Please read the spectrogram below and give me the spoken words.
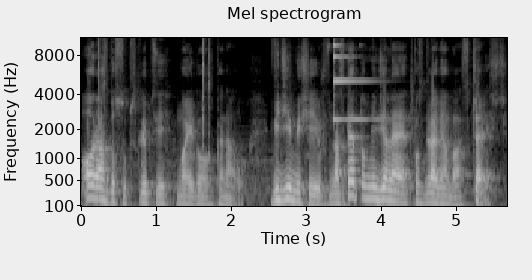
oraz do subskrypcji mojego kanału. Widzimy się już w następną niedzielę. Pozdrawiam Was. Cześć!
